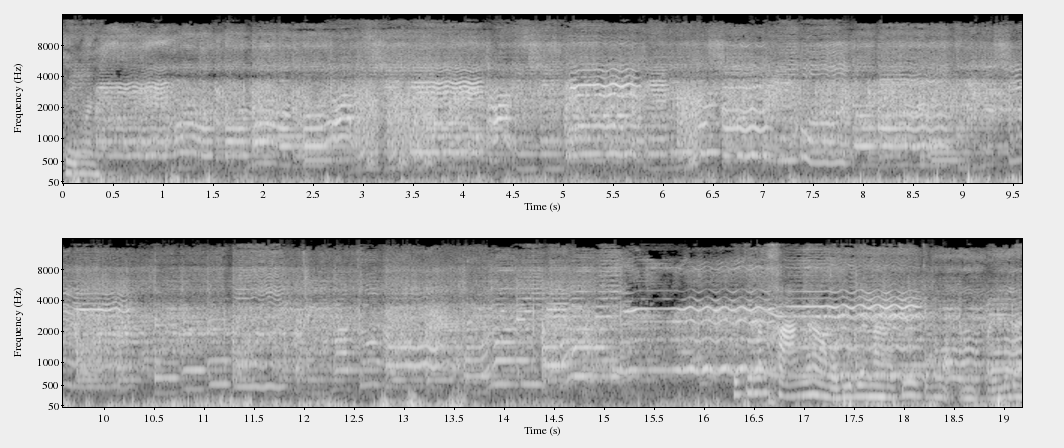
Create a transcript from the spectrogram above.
เพลงมันเมื่อกี้มันค้างนะคะขอโทษด้วยนะคะที่จังหวะมันไปไม่ได้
